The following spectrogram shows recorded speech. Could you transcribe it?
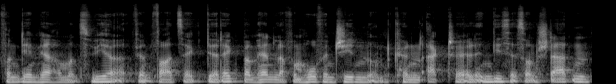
Von dem her haben uns wir für ein Fahrzeug direkt beim Händler vom Hof entschieden und können aktuell in die Saison starten.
